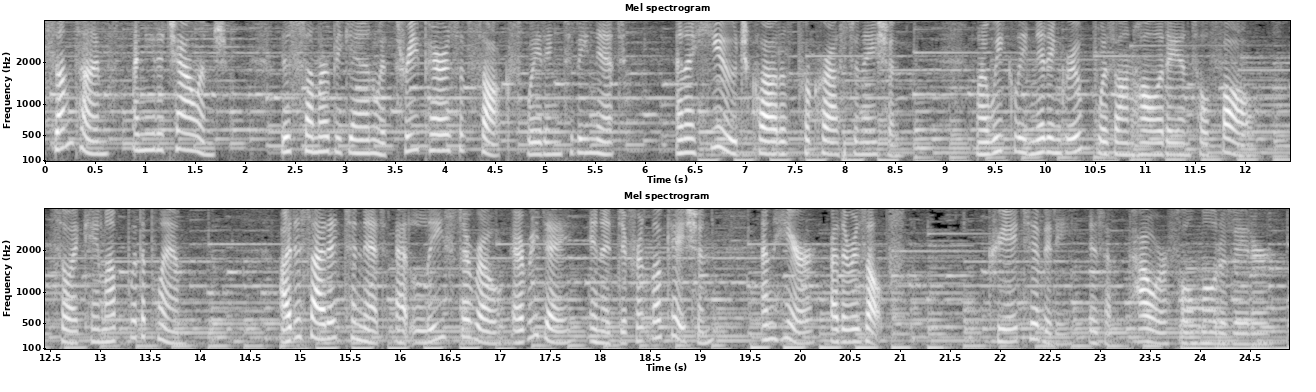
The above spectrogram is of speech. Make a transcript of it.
Sometimes I need a challenge. This summer began with three pairs of socks waiting to be knit and a huge cloud of procrastination. My weekly knitting group was on holiday until fall, so I came up with a plan. I decided to knit at least a row every day in a different location, and here are the results. Creativity is a powerful motivator.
